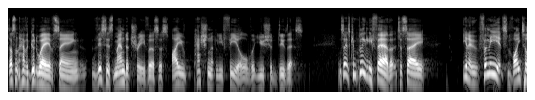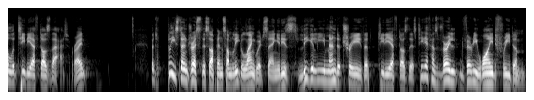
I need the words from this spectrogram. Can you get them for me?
doesn't have a good way of saying this is mandatory versus I passionately feel that you should do this. And so it's completely fair that, to say, you know, for me it's vital that TDF does that, right? But please don't dress this up in some legal language saying it is legally mandatory that TDF does this. TDF has very, very wide freedom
